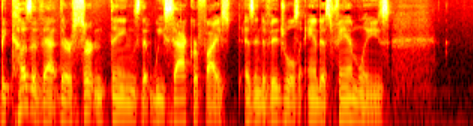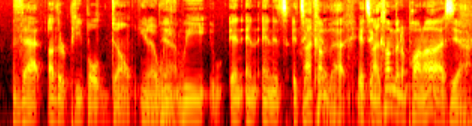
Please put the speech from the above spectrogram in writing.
because of that, there are certain things that we sacrifice as individuals and as families that other people don't. You know, we, yeah. we and, and, and it's it's incumbent it's incumbent I, upon us yeah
